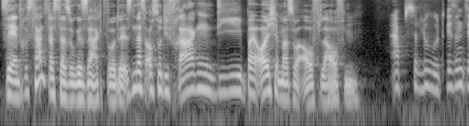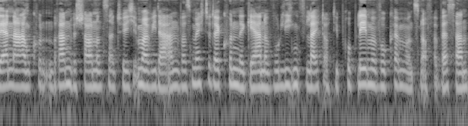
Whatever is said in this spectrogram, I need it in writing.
Sehr interessant, was da so gesagt wurde. Sind das auch so die Fragen, die bei euch immer so auflaufen? Absolut. Wir sind sehr nah am Kunden dran. Wir schauen uns natürlich immer wieder an, was möchte der Kunde gerne, wo liegen vielleicht auch die Probleme, wo können wir uns noch verbessern.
